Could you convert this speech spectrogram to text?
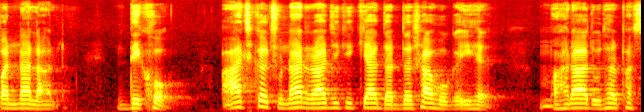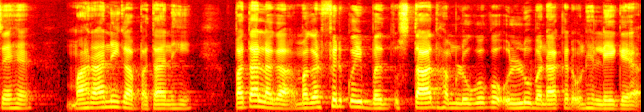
पन्ना लाल, देखो, आजकल चुनार राज्य की क्या दर्दशा हो गई है। महाराज उधर फंसे हैं, महारानी का पता नहीं। पता लगा, मगर फिर कोई उस्ताद हम लोगों को उल्लू बनाकर उन्हें ले गया।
